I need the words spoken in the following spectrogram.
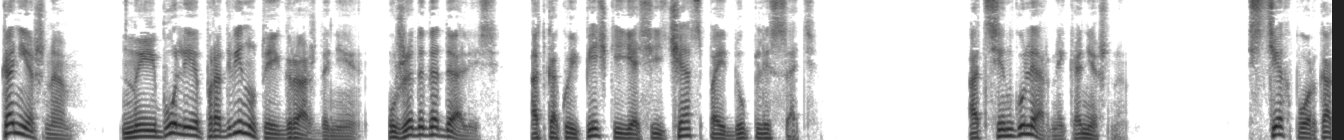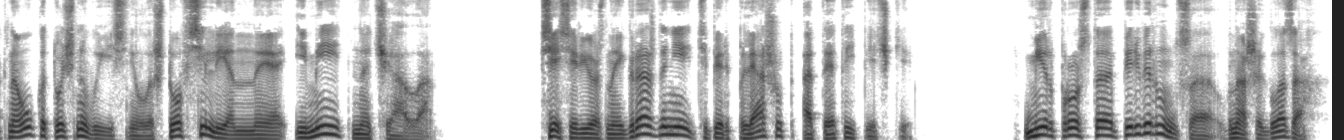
Конечно, наиболее продвинутые граждане уже догадались, от какой печки я сейчас пойду плясать. От сингулярной, конечно с тех пор, как наука точно выяснила, что Вселенная имеет начало. Все серьезные граждане теперь пляшут от этой печки. Мир просто перевернулся в наших глазах,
